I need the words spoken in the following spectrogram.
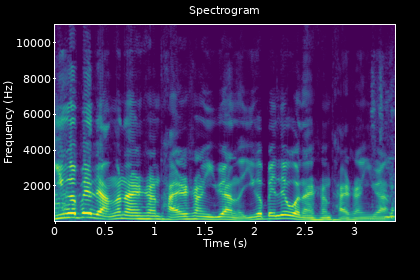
一个被两个男生抬着上医院了，一个被六个男生抬上医院了。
